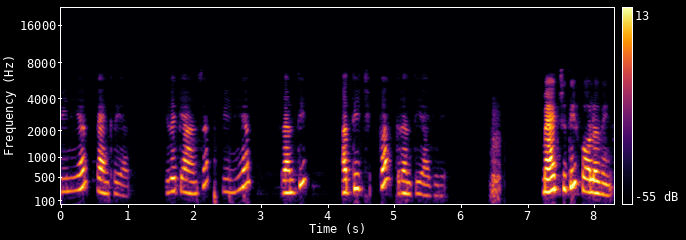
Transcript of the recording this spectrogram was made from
pineal, pancreas. ಇದಕ್ಕೆ ಆನ್ಸರ್ ಪಿನಿಯಲ್ ಗ್ರಂಥಿ ಅತಿ ಚಿಕ್ಕ ಗ್ರಂಥಿಯಾಗಿದೆ ಮ್ಯಾಚ್ ದಿ ಫಾಲೋವಿಂಗ್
